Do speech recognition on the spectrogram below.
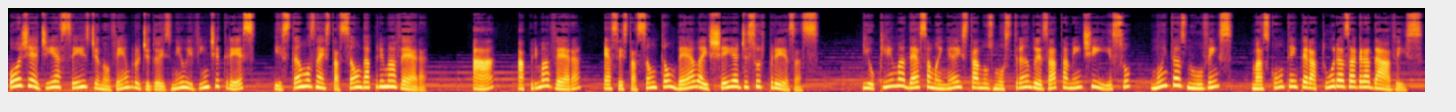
Hoje é dia 6 de novembro de 2023 e estamos na estação da primavera. Ah, a primavera, essa estação tão bela e cheia de surpresas. E o clima dessa manhã está nos mostrando exatamente isso: muitas nuvens, mas com temperaturas agradáveis.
